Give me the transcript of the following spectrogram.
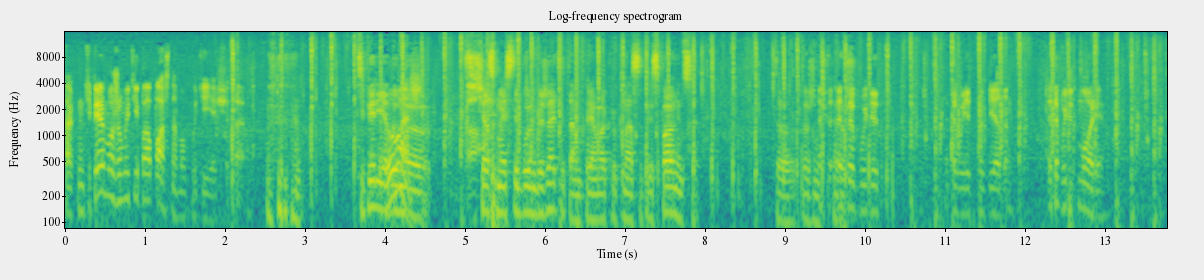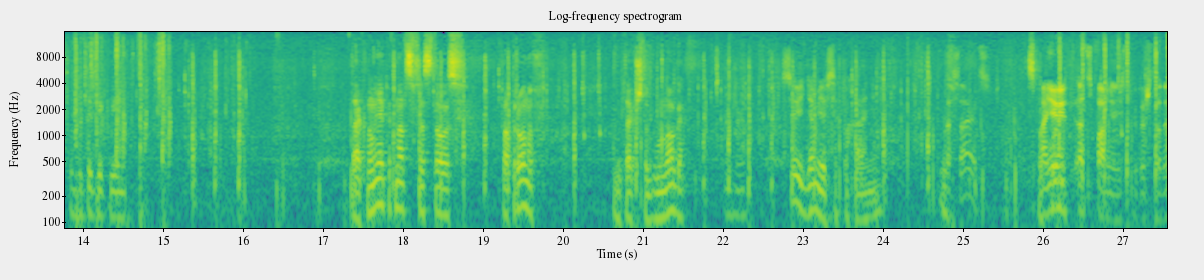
Так, ну теперь можем идти по опасному пути, я считаю. Теперь я думаю, сейчас мы если будем бежать и там прям вокруг нас отреспаунится, то тоже ничего Это, это будет. Это будет победа. Это будет море. Как будто пиквин. Так, ну у меня 15 осталось патронов. Не так, чтобы много. Все, идем, я всех похоронил. Красавец. Они Спокойно. ведь отспавнились только что, да?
